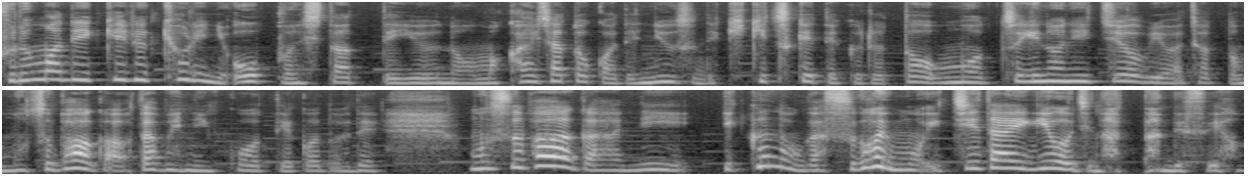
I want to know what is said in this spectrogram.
車で行ける距離にオープンしたっていうのを、まあ、会社とかでニュースで聞きつけてくるともう次の日曜日はちょっとモスバーガーを食べに行こうっていうことで モスバーガーに行くのがすごいもう一大行事だったんですよ。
